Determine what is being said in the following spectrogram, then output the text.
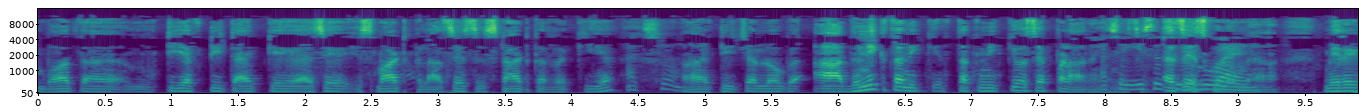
बहुत टीएफटी टाइप के ऐसे स्मार्ट क्लासेस स्टार्ट कर रखी है। अच्छा। आ, टीचर लोग आधुनिक तकनीकियों से पढ़ा रहे हैं अच्छा, ये सब ऐसे स्कूलों में हाँ। मेरे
